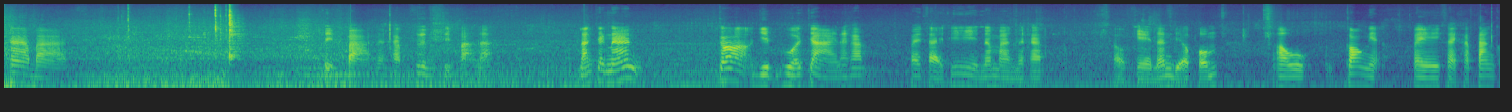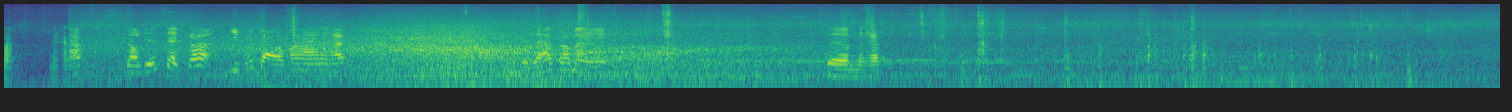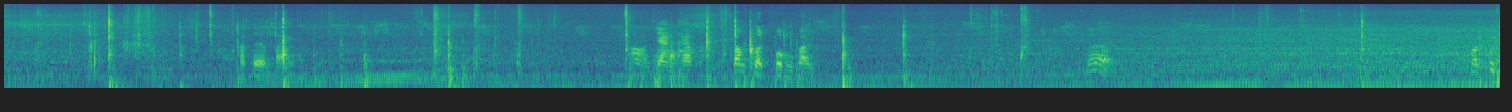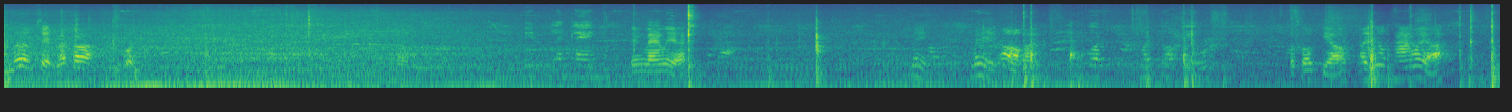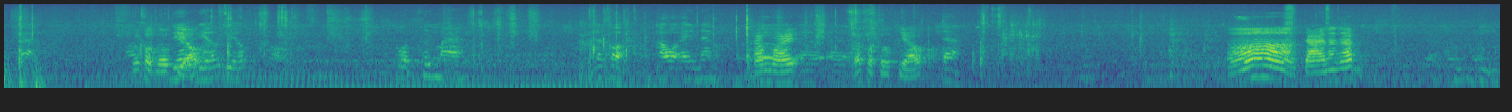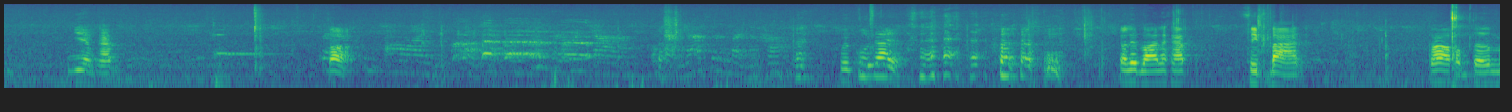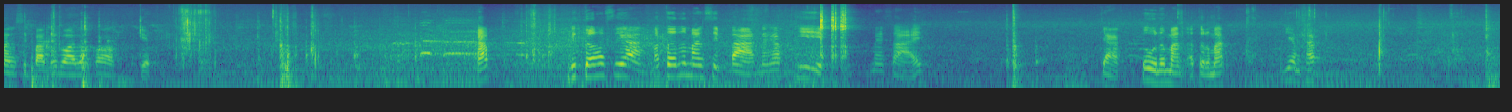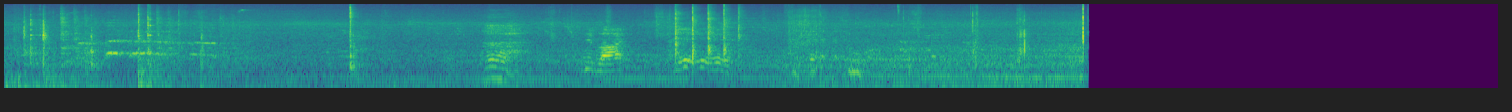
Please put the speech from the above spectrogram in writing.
ห้าบาทสิบบาทนะครับ ขึ้นสิบบาทแล้ว หลังจากนั้นก็หยิบหัวจ่ายนะครับ ไปใส่ที่น้ำมันนะครับ โอเค นั้นเดี๋ยวผมเอากล้องเนี่ยไปใส่ขาตั้งก่อนนะครับ หยอดเหรียญเสร็จก็หยิบหัวจ่ายออกมานะครับ เสร็จแล้วก็มา เติมนะครับก็เติมไปอ๋อยังครับ ต้องกดปุ่มก่อนเริ่มกดปุ่มเริ่มเสร็จแล้วก็ กดบิดแรงแรงๆเลยเหรอๆไม่ ไม่เห็นออกอะกดกดตัวผิวกดตัวเขียวอันนี้ต้องค้างไว้เหรอไม่กดตัวเดี๋เขียยววเดี๋ยวเดี๋ยวกดขึ้นมา แล้วก็เอาไอ้นั่นค้างไว้ เออเออแล้วกดตัวเขียว จ้ะ อ๋อจ่ายแล้วครับ เยี่ยมครับ ก็เฮ้ยมันพูดได้เหรอ ก็เรียบร้อยแล้วครับสิบบาท ก็ผมเติมน้ำมันสิบบาทเรียบร้อยแล้วก็เก็บ ครับมิสเตอร์ฮัสเซียมาเติมน้ำมันสิบบาทนะครับ ที่แม่สาย จากตู้น้ำมันอัตโนมัติ เยี่ยมครับ เรียบร้อยเย่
